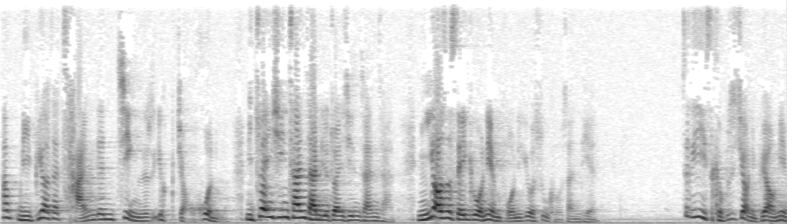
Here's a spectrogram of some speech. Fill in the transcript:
他你不要再禅跟静又搅混了。你专心参禅，你就专心参禅。你要是谁给我念佛，你给我漱口三天。这个意思可不是叫你不要念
